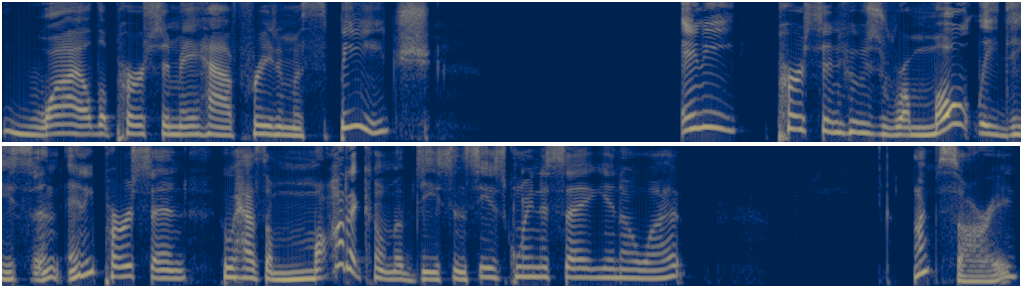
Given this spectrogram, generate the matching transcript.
while the person may have freedom of speech, any person who's remotely decent, any person who has a modicum of decency is going to say, you know what? I'm sorry,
